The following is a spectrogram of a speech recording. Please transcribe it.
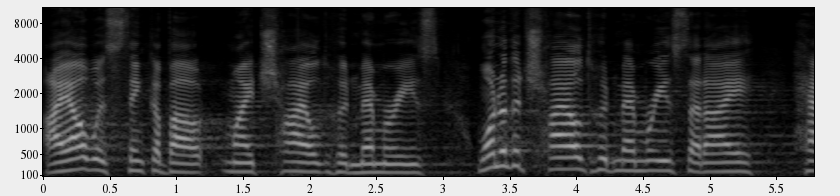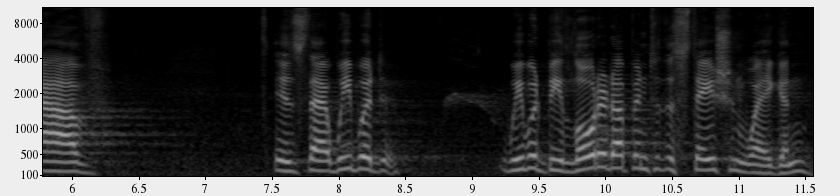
I always think about my childhood memories. One of the childhood memories that I have is that we would, we would be loaded up into the station wagon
